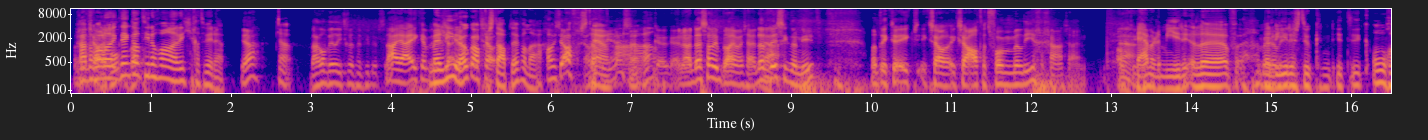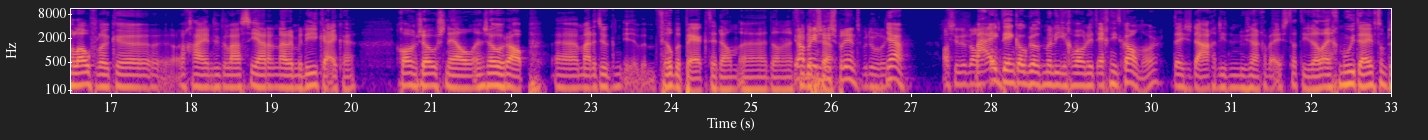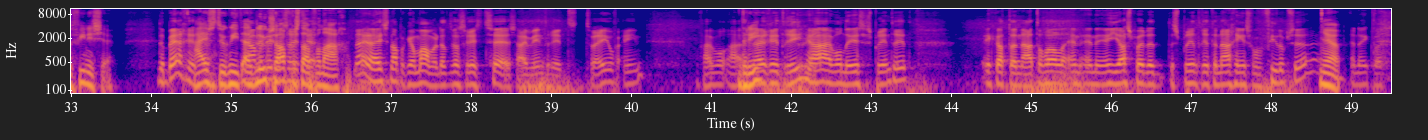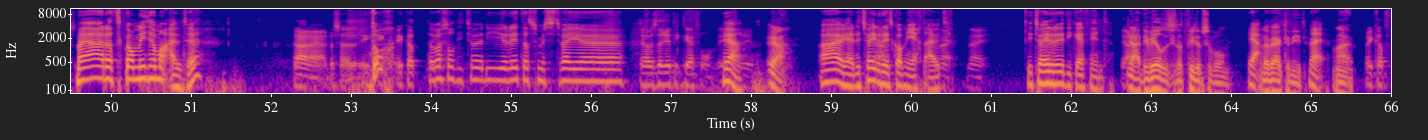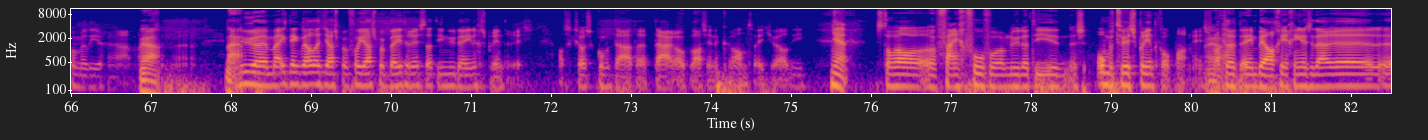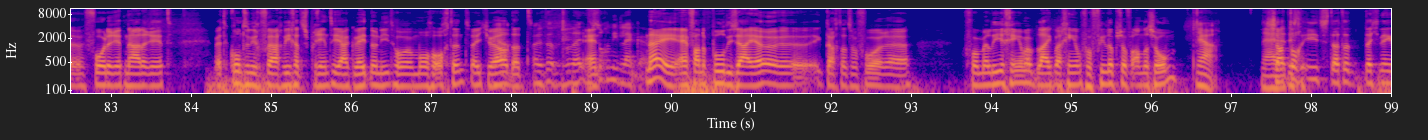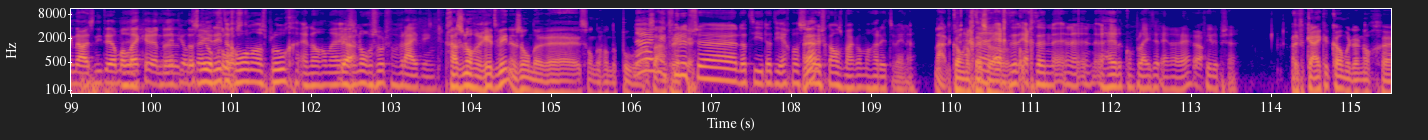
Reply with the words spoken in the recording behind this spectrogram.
Gaat nog wel, ik denk dat hij nog wel een ritje gaat winnen. Ja? Ja. Waarom wil je terug naar Philipsen? Nou ja, ik heb... Merlier ik- ook ik zou- afgestapt hè, vandaag. Oh, is hij afgestapt? Ja. Ja. Ja. Oké, oké. Nou, daar zou hij blij mee zijn. Dat Ja. wist ik nog niet. Want ik, ik, ik, zou, ik zou altijd voor Merlier gegaan zijn. Ook Ja. maar de Mier, eh, eh, is natuurlijk ongelooflijk. eh, ga je natuurlijk de laatste jaren naar de Merlier kijken. Gewoon zo snel en zo rap. Eh, maar natuurlijk eh, veel beperkter dan, eh dan een Ja, maar in die sprint bedoel ik. Ja, Als hij er dan maar ik denk ook dat Merlier gewoon dit echt niet kan hoor. Deze dagen die er nu zijn geweest. Dat hij dan echt moeite heeft om te finishen. De bergrit. Hij is natuurlijk niet Ja, uit luxe afgestapt vandaag. Nee, nee, snap ik helemaal. Maar dat was rit 6. Hij wint rit 2 of 1. Of hij won, Drie. Nee, rit 3. Ja, hij won de eerste sprintrit. Ik had daarna toch wel... En, en, en Jasper, de, de sprintrit daarna ging eens voor Philipsen. Ja. En ik was... Maar ja, dat kwam niet helemaal uit hè. Ja, nou ja, dus, eh, ik, Toch? Ik, ik had, Dat was toch die, twee, die rit dat ze met z'n tweeën... eh, dat was de rit die Kev won. De Ja. eerste rit. Ja. Ah ja, de tweede Ja. rit kwam niet echt uit. Nee, nee. Die tweede rit die Kev wint. Ja. Ja, die wilden ze dat Philipsen won. Ja. Maar dat werkte niet. Nee. Nee. Ik had voor Melier gegaan. maar Ja. Nou, ja. nu, eh, maar ik denk wel dat Jasper, voor Jasper beter is dat hij nu de enige sprinter is. Als ik zo als commentater daar ook las in de krant, weet je wel. Die Ja. is toch wel een fijn gevoel voor hem nu dat hij een onbetwist sprintkopman is. Ja. Want eh, in België gingen ze daar eh, voor de rit, na de rit. Werd er continu gevraagd wie gaat sprinten. Ja, ik weet nog niet. Hoor morgenochtend, weet je wel. Ja. Dat, Maar dat, dat is En- toch niet lekker? Nee, en Van der Poel die zei, eh, eh, ik dacht dat we voor, eh voor Melier gingen, maar blijkbaar gingen we voor Philips of andersom. Ja. Nee, Zat is- toch iets dat, het, dat je denkt, nou, het is niet helemaal lekker en Dan heb je al dat is twee ritten gewonnen als ploeg. En dan eh, is Ja. er nog een soort van wrijving. Gaan ze nog een rit winnen zonder, eh, zonder Van der Poel? Nee, als ik denk aantrekker? Philips eh, dat hij dat hij echt wel serieus kans maakt om nog een rit te winnen. Nou, er komen nog Echt, best een, wel... echt, een, echt een, een, een hele complete renner, hè, Ja. Philipsen. Even kijken, komen er nog, eh,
